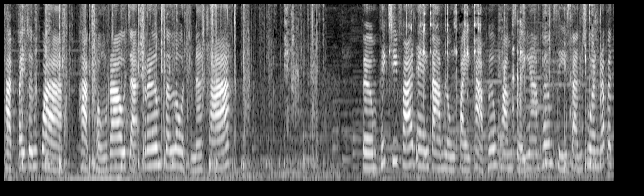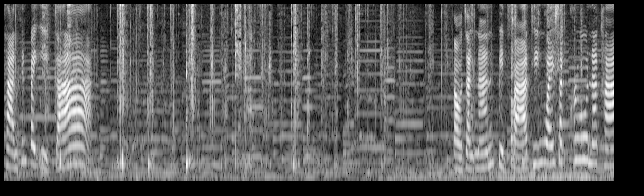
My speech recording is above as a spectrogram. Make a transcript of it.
ผัดไปจนกว่า ผักของเราจะเริ่มสลดนะคะ เติมพริกชี้ฟ้าแดงตามลงไปค่ะ เพิ่มความสวยงามเพิ่มสีสันชวนรับประทานขึ้นไปอีกจ้าต่อจากนั้นปิดฝาทิ้งไว้สักครู่นะคะ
